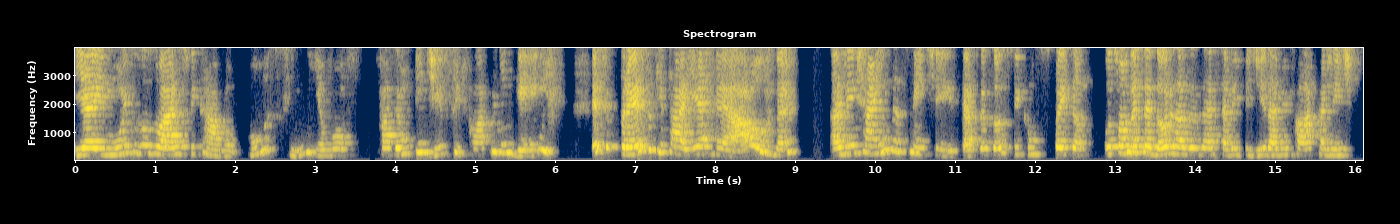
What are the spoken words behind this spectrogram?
e aí muitos usuários ficavam, como assim? Eu vou fazer um pedido sem falar com ninguém? Esse preço que está aí é real, né? A gente ainda sente isso, que as pessoas ficam suspeitando. Os fornecedores às vezes recebem pedido, aí vêm falar com a gente,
